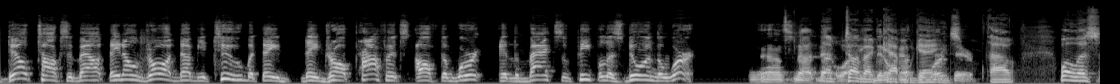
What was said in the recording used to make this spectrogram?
Delk talks about. They don't draw a W two, but they they draw profits off the work and the backs of people that's doing the work. No, it's not that I'm way. talking about They capital have to work gains. there. Uh, well, let's.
